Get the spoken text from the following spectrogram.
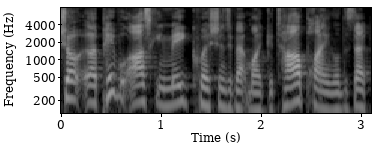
show like people asking me questions about my guitar playing or this that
